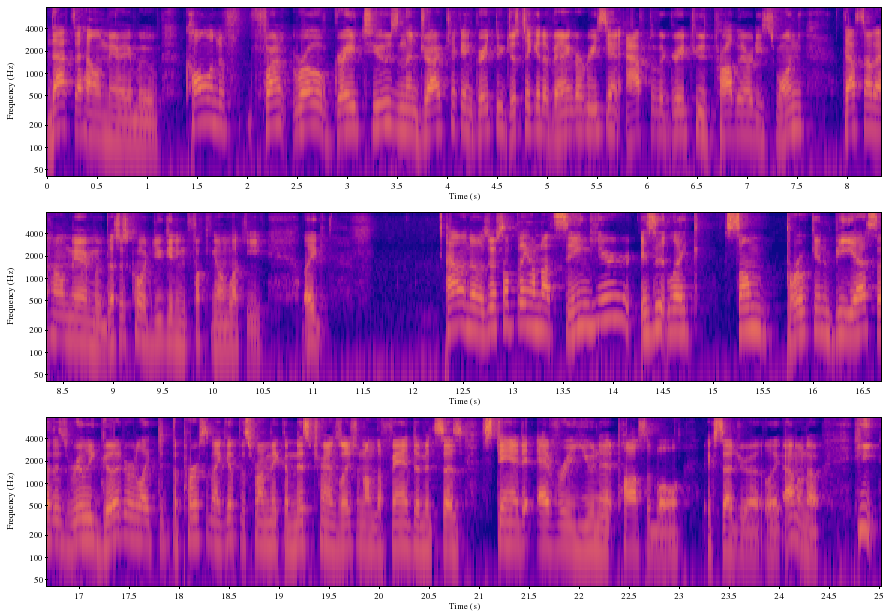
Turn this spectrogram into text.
That's a Hail Mary move. Calling a front row of grade 2s and then drive checking grade 3 just to get a Vanguard restand after the grade 2's probably already swung. That's not a Hail Mary move. That's just called you getting fucking unlucky. Like, I don't know. Is there something I'm not seeing here? Is it like some broken BS that is really good, or like did the person I get this from make a mistranslation on the fandom? It says stand every unit possible, etc. Like I don't know. He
